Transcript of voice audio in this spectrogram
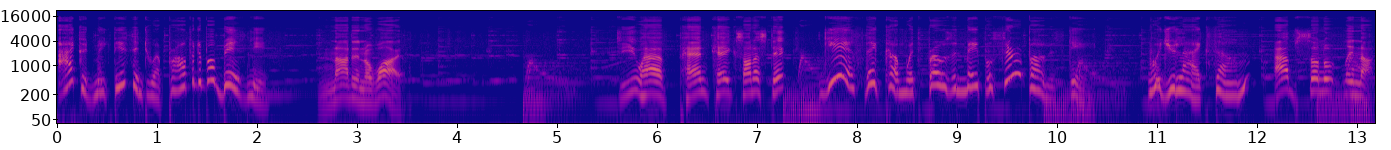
I could make this into a profitable business? Not in a while. Do you have pancakes on a stick? Yes, they come with frozen maple syrup on a stick. Would you like some? Absolutely not.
